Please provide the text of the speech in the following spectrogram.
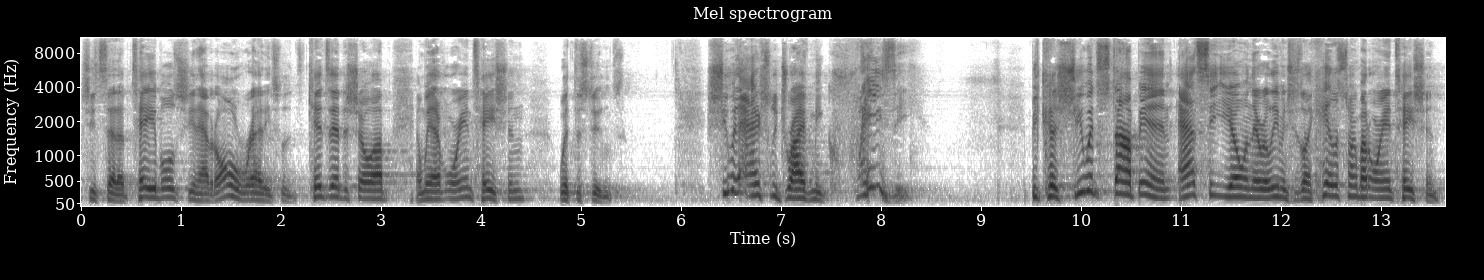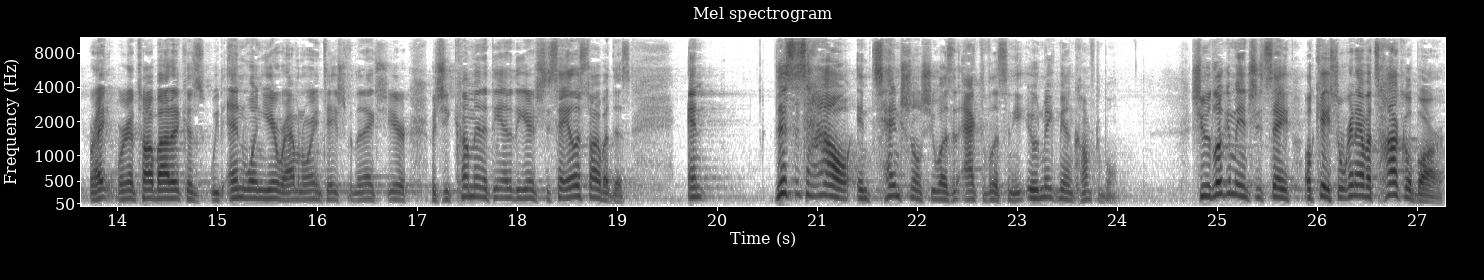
she'd set up tables, she'd have it all ready. So the kids had to show up, and we had orientation with the students. She would actually drive me crazy because she would stop in at CEO when they were leaving. She's like, hey, let's talk about orientation, right? We're going to talk about it because we'd end one year, we're having orientation for the next year. But she'd come in at the end of the year and she'd say, hey, let's talk about this. And this is how intentional she was in active listening. It would make me uncomfortable. She would look at me and she'd say, Okay, so we're gonna have a taco bar.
